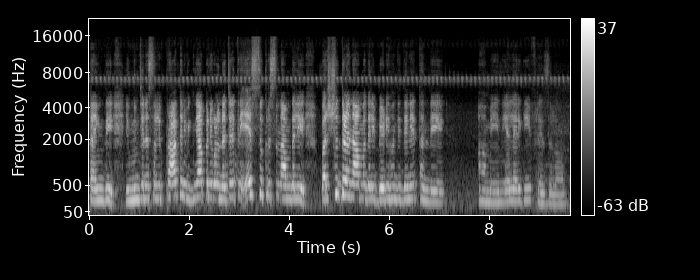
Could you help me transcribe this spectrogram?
ಟೈಮ್ದಿ ಈ ಮುಂಜಾನೆ ಸಲ್ಲಿ ಪ್ರಾರ್ಥನೆ ವಿಜ್ಞಾಪನೆಗಳು ನಜರತ್ರಿ ಯೇಸು ಕ್ರಿಸ್ತ ನಾಮದಲ್ಲಿ ಪರಿಶುದ್ಧ ನಾಮದಲ್ಲಿ ಬೇಡಿ ಹೊಂದಿದ್ದೇನೆ ತಂದೆ. ಆಮೇನ್. ಎಲ್ಲರಿಗೂ ಫ್ರೇಜ್ ಲಾರ್ಡ್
